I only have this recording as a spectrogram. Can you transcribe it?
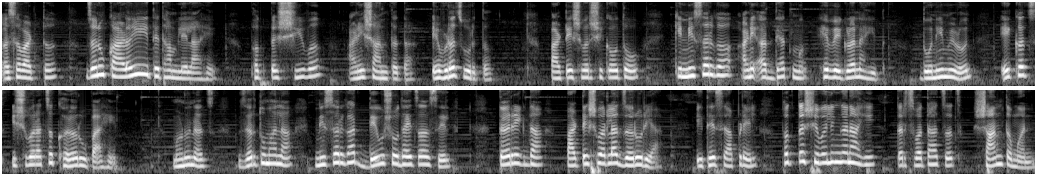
असं वाटतं जणू काळही इथे थांबलेला आहे. फक्त शिव आणि शांतता एवढंच उरतं. पाटेश्वर शिकवतो की निसर्ग आणि अध्यात्म हे वेगळं नाहीत. दोन्ही मिळून एकच ईश्वराचं खरं रूप आहे. म्हणूनच जर तुम्हाला निसर्गात देव शोधायचा असेल तर एकदा पाटेश्वरला जरूर या. इथे सापडेल फक्त शिवलिंग नाही तर स्वतःचंच शांत मन.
